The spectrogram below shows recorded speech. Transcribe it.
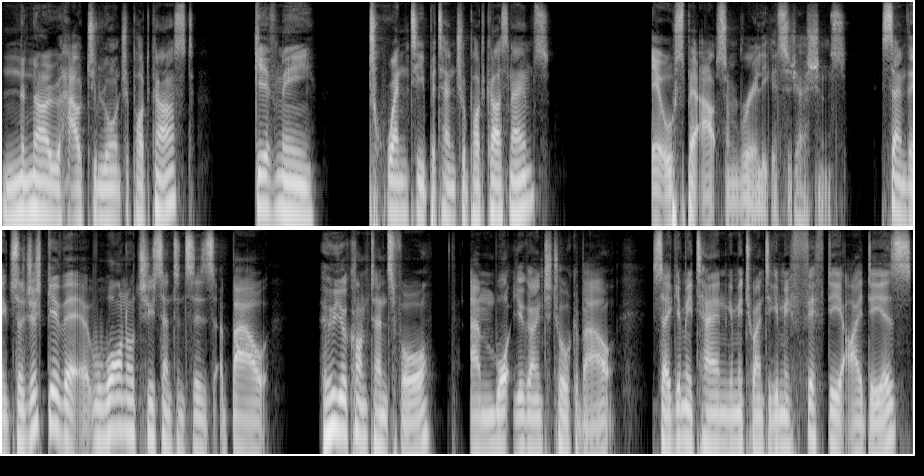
know how to launch a podcast. Give me 20 potential podcast names. It will spit out some really good suggestions. Same thing. So just give it one or two sentences about who your content's for and what you're going to talk about Say, give me 10, give me 20, give me 50 ideas.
